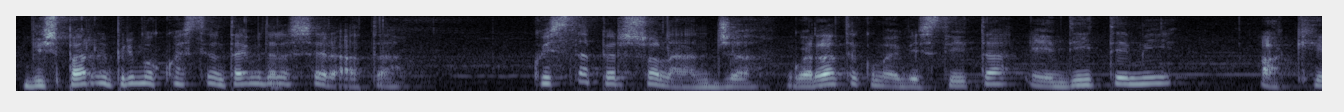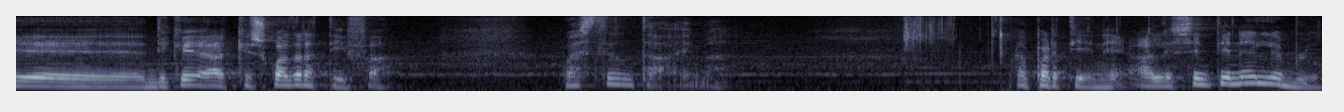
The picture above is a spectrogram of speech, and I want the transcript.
Vi sparo il primo question time della serata. Questa personaggia, guardate com'è vestita e ditemi a che, di che, a che squadra tifa. Question time. Appartiene alle sentinelle blu.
